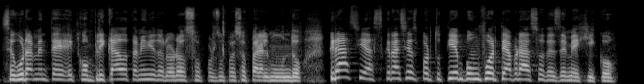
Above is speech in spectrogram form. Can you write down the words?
seguramente complicado también y doloroso, por supuesto, para el mundo mundo. Gracias, gracias por tu tiempo. Un fuerte abrazo desde México.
